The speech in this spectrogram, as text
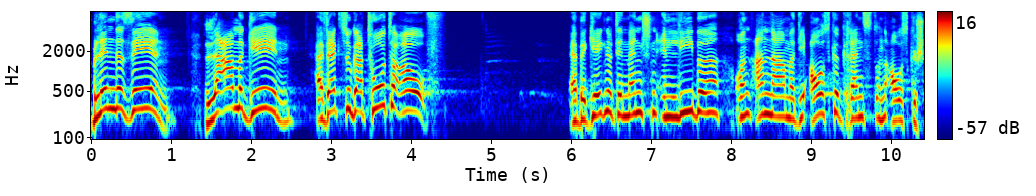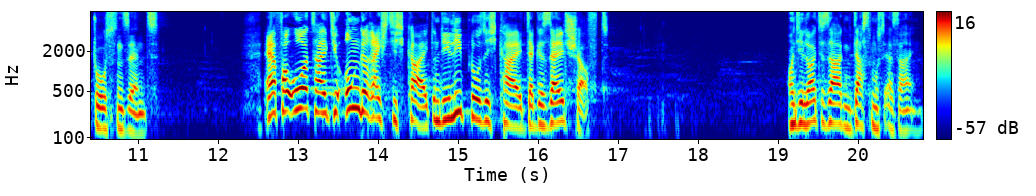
Blinde sehen, Lahme gehen, er weckt sogar Tote auf. Er begegnet den Menschen in Liebe und Annahme, die ausgegrenzt und ausgestoßen sind. Er verurteilt die Ungerechtigkeit und die Lieblosigkeit der Gesellschaft. Und die Leute sagen, das muss er sein.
